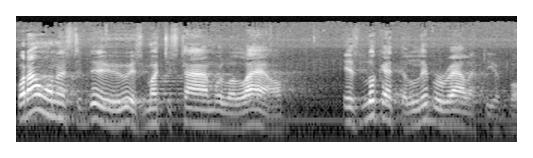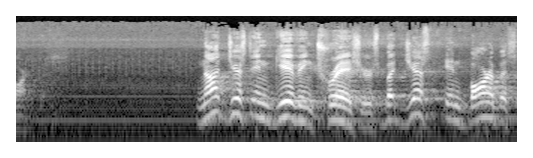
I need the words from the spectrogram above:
What I want us to do, as much as time will allow, is look at the liberality of Barnabas. Not just in giving treasures, but just in Barnabas'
